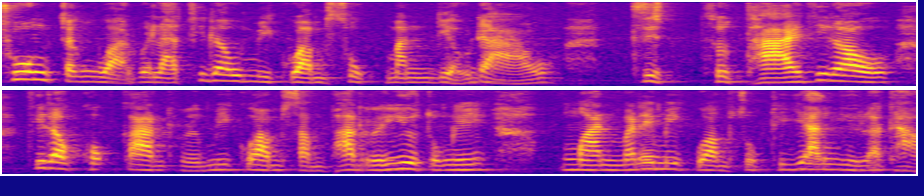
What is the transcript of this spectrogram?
ช่วงจังหวะเวลาที่เรามีความสุขมันเดี่ยวดาวสุดสุดท้ายที่เราที่เราคบกันหรือมีความสัมพันธ์หรืออยู่ตรงนี้ มันไม่ได้มีความสุขที่ยั่งยืนและถา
